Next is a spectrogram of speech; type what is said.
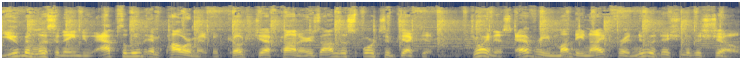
You've been listening to Absolute Empowerment with Coach Jeff Connors on the Sports Objective. Join us every Monday night for a new edition of the show.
